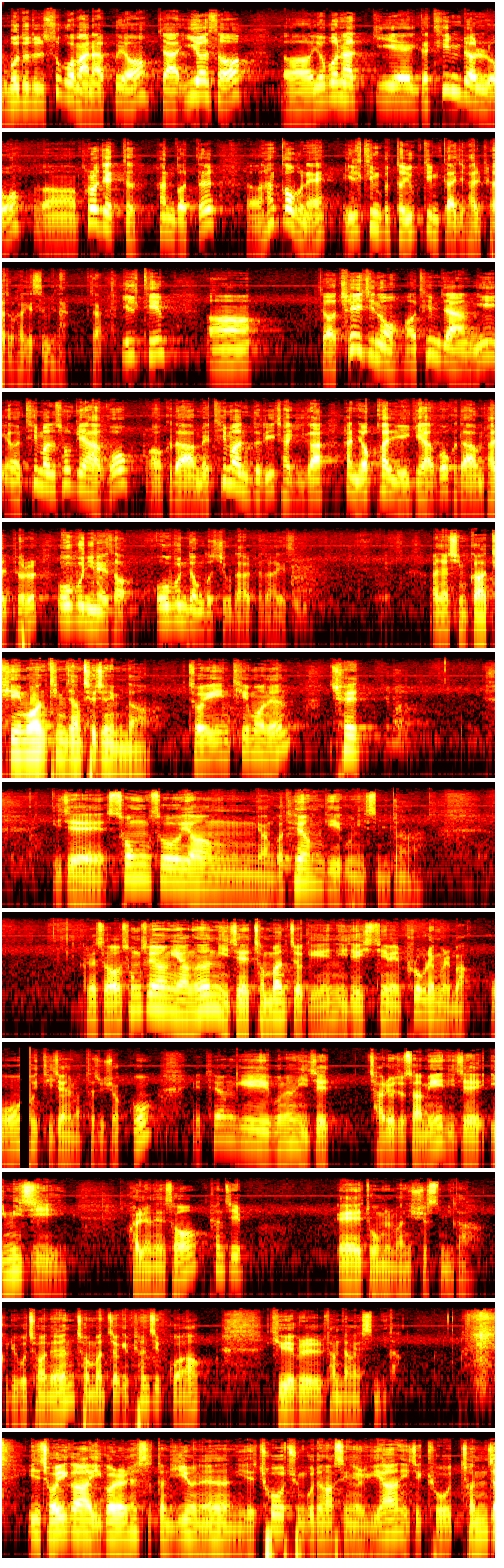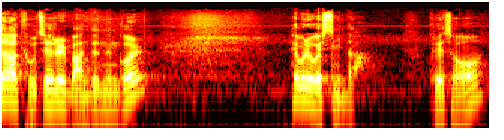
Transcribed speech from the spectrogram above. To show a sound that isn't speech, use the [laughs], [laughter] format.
모두들 수고 많았고요. 자, 이어서 어, 이번 학기에 그러니까 팀별로 어, 프로젝트 한 것들 어, 한꺼번에 1팀부터 6팀까지 발표하도록 하겠습니다. 자, 1팀 어, 저 최진호 어, 팀장이 어, 팀원 소개하고 어, 그 다음에 팀원들이 자기가 한 역할 얘기하고 그 다음 발표를 5분 이내에서 5분 정도씩으로 발표를 하겠습니다. 안녕하십니까 팀원 팀장 최준입니다. 저희 팀원은 최 이제 송소영 양과 태영기 군이 있습니다. 그래서 송소영 양은 이제 전반적인 이제 HTML 프로그램을 맡고 디자인을 맡아주셨고 이 태영기 군은 이제 자료 조사 및 이제 이미지 관련해서 편집에 도움을 많이 주셨습니다. 그리고 저는 전반적인 편집과 기획을 담당했습니다. 이제 저희가 이걸 했었던 이유는 이제 초, 중고등학생을 위한 이제 교, 전자 교재를 만드는 걸 해보려고 했습니다. 그래서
